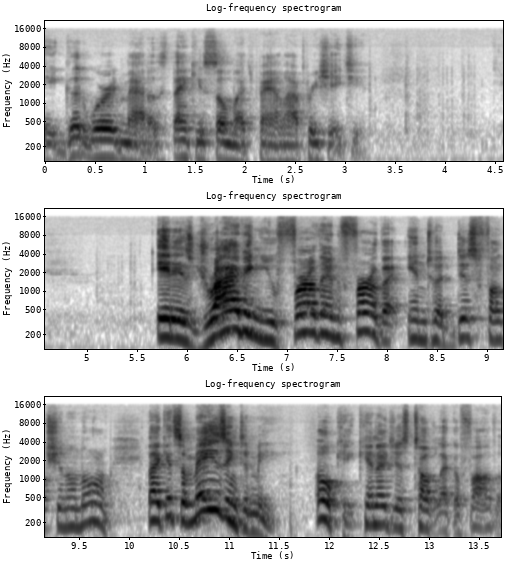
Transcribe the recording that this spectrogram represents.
a good word matters thank you so much pam i appreciate you it is driving you further and further into a dysfunctional norm. Like it's amazing to me. Okay, can I just talk like a father?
